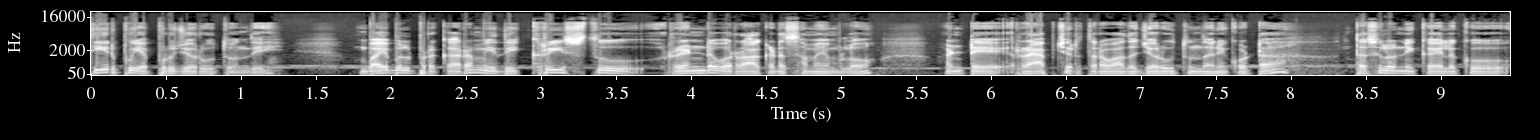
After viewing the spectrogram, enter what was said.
తీర్పు ఎప్పుడు జరుగుతుంది? బైబిల్ ప్రకారం ఇది క్రీస్తు రెండవ రాకడ సమయంలో అంటే ర్యాప్చర్ తర్వాత జరుగుతుందని కూడా దశలోనికాయలకు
